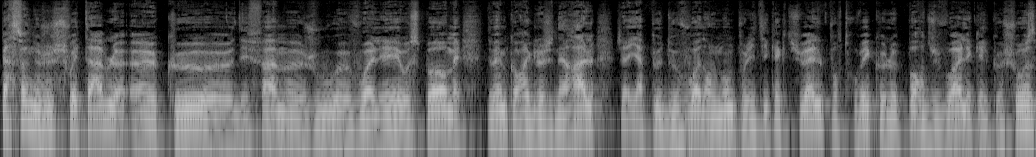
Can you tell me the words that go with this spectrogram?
personne ne juge souhaitable euh, que euh, des femmes jouent voilées au sport, mais de même qu'en règle générale, il y a peu de voix dans le monde politique actuel pour trouver que le port du voile est quelque chose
